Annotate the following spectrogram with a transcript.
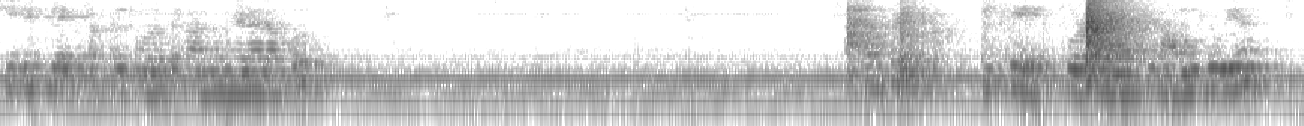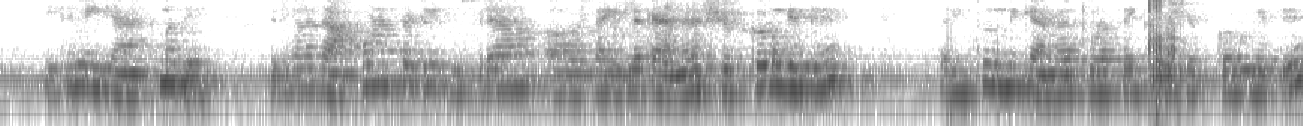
चिली फ्लेक्स आपण थोडंसं घालून घेणार आहोत. आपण इथे थोडा गॅस लावून घेऊया. इथे मी गॅसमध्ये मी तुम्हाला दाखवण्यासाठी दुसऱ्या साईडला कॅमेरा शिफ्ट करून घेते. तर इथून मी कॅमेरा थोडासा इकडे शिफ्ट करून घेते.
